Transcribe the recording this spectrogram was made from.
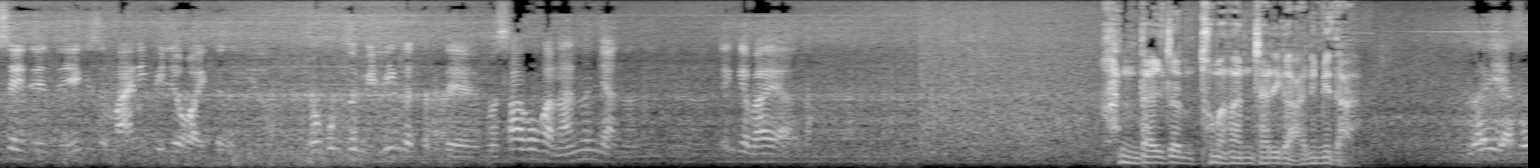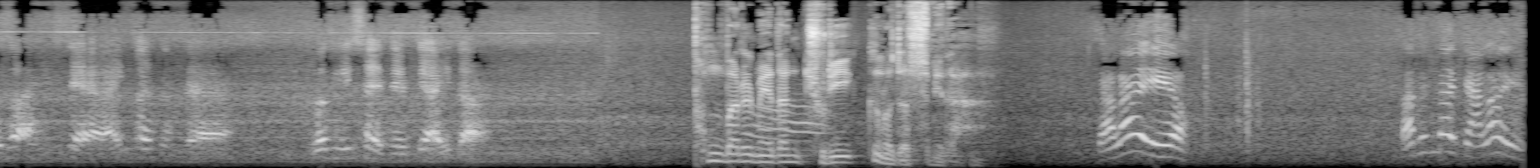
있어야 되는데 여기서 많이 밀려와 있거든요. 조금 더 밀린 것 같은데 뭐 사고가 났는지 안 났는지 땡겨봐야. 한 달 전 투망한 자리가 아닙니다. 너희야 그거 있어야 있었는데 여기 있어야 될 게 아니다. 통발을 매단 줄이 끊어졌습니다. lời 다른 날 lời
